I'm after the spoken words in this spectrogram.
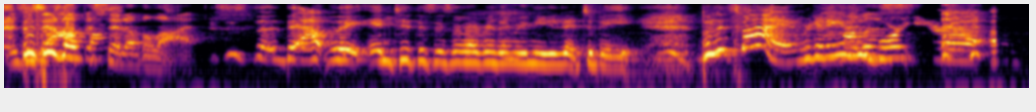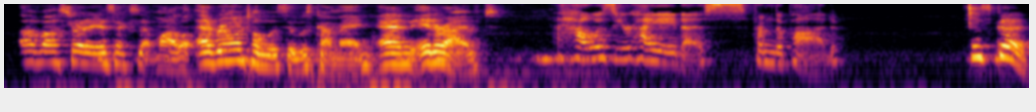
This is the is a- opposite of a lot. This is the, the, out, the antithesis of everything we needed it to be. But it's fine. We're getting How into the boring era of, of Australia's next step model. Everyone told us it was coming, and it mm-hmm. arrived. How was your hiatus from the pod? It's good.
